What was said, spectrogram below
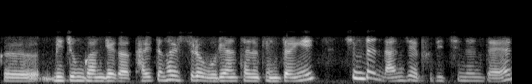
그 미중 관계가 갈등할수록 우리한테는 굉장히 힘든 난제에 부딪히는데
